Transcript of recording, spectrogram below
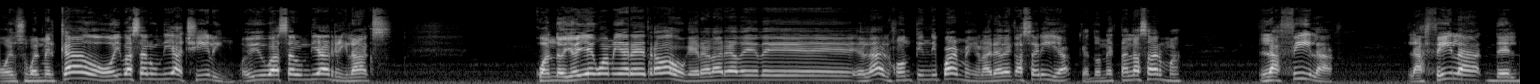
o- o en supermercado. Hoy va a ser un día chilling, hoy va a ser un día relax. Cuando yo llego a mi área de trabajo, que era el área de, de el, el hunting department, el área de cacería, que es donde están las armas, la fila, la fila del,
